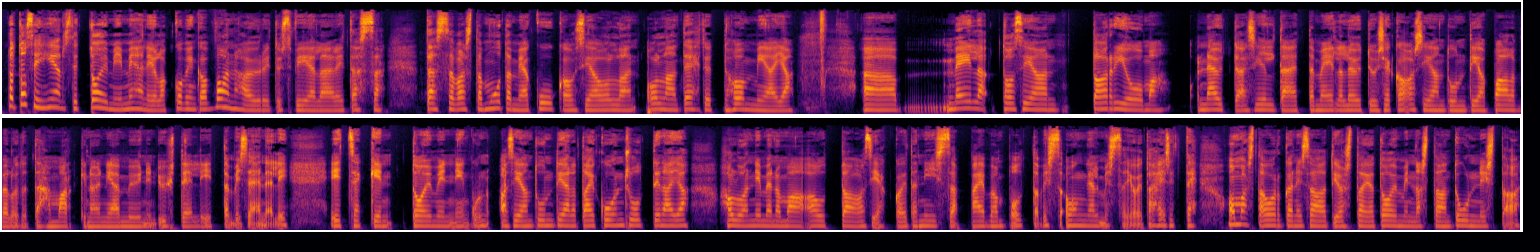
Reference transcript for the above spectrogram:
No tosi hienosti toimii. Mehän ei olla kovinkaan vanha yritys vielä, eli tässä, tässä vasta muutamia kuukausia ollaan, ollaan tehty hommia ja ää, meillä tosiaan tarjoama näyttää siltä, että meillä löytyy sekä asiantuntijapalveluita tähän markkinoinnin ja myynnin yhteenliittämiseen. Eli itsekin toimin niin kuin asiantuntijana tai konsulttina ja haluan nimenomaan auttaa asiakkaita niissä päivän polttavissa ongelmissa, joita he sitten omasta organisaatiosta ja toiminnastaan tunnistaa.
